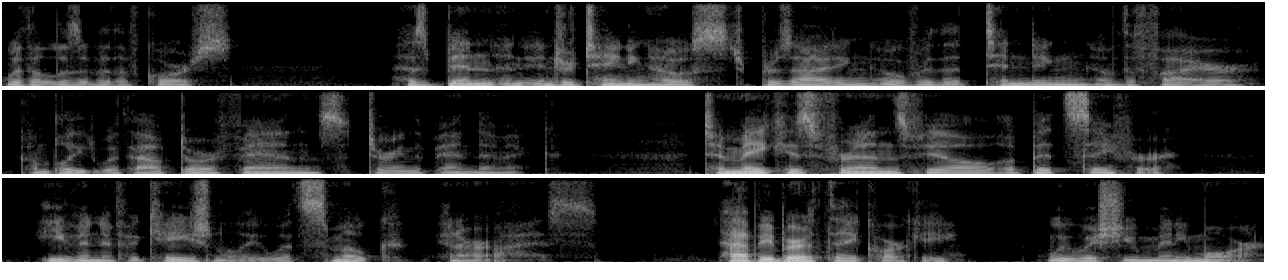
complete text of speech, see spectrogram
with Elizabeth, of course, has been an entertaining host, presiding over the tending of the fire, complete with outdoor fans during the pandemic, to make his friends feel a bit safer, even if occasionally with smoke in our eyes. Happy birthday, Corky. We wish you many more.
